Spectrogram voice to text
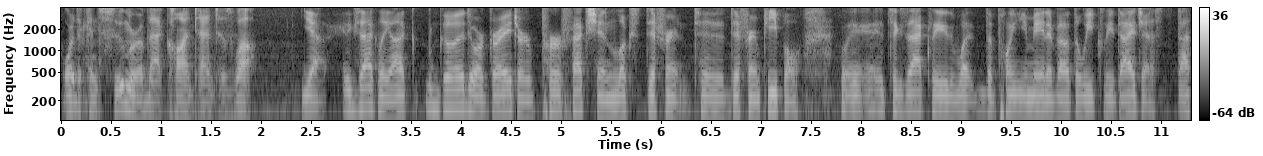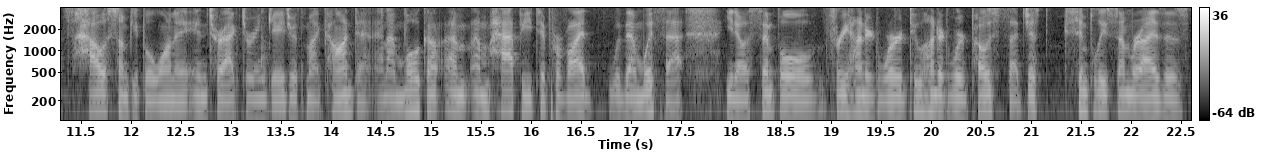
or the consumer of that content as well Yeah, exactly. Like good or great or perfection looks different to different people. It's exactly what the point you made about the weekly digest. That's how some people want to interact or engage with my content, and I'm welcome. I'm I'm happy to provide with them with that. You know, a simple 300 word, 200 word posts that just simply summarizes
